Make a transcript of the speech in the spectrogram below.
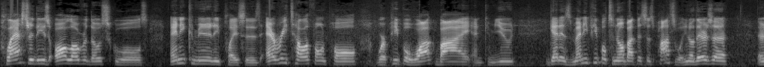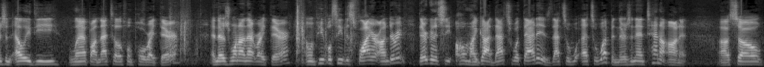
plaster these all over those schools, any community places, every telephone pole where people walk by and commute. Get as many people to know about this as possible. You know, there's a there's an LED lamp on that telephone pole right there, and there's one on that right there. And when people see this flyer under it, they're going to see, oh my God, that's what that is. That's a that's a weapon. There's an antenna on it. Uh, so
